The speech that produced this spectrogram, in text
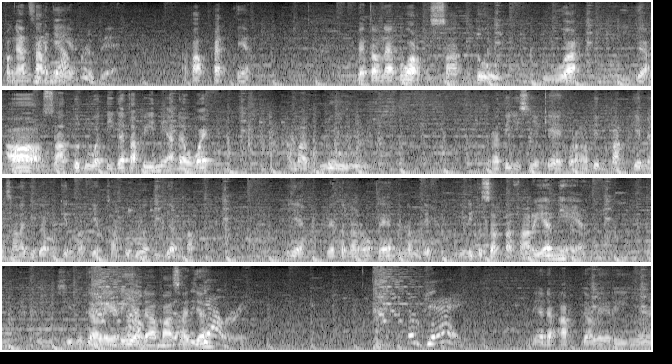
pengantarnya ya? apa petnya? Battle Network 1 2 3 oh 1 2 3 tapi ini ada white sama blue. Berarti isinya kayak kurang lebih 4 game yang sana juga mungkin 4 game. 1 2 3 4 iya Battle Network kayak 6 deh. Ini beserta variannya ya. Sini galeri ada apa saja? gallery. Okay. Ini ada art galerinya.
